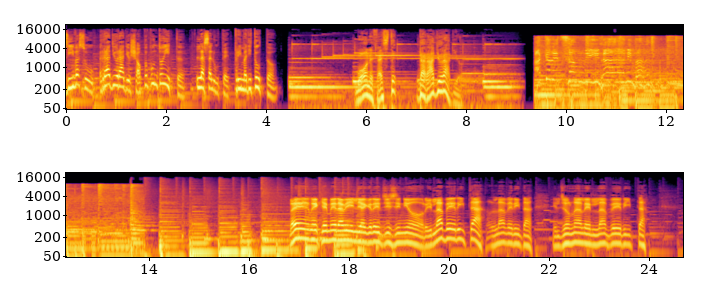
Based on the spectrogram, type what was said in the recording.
su radioradioshop.it. La salute, prima di tutto. Buone feste da Radio Radio. Accarezzami l'anima. Bene, che meraviglia, egregi signori. La verità, la verità. Il giornale La Verità,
